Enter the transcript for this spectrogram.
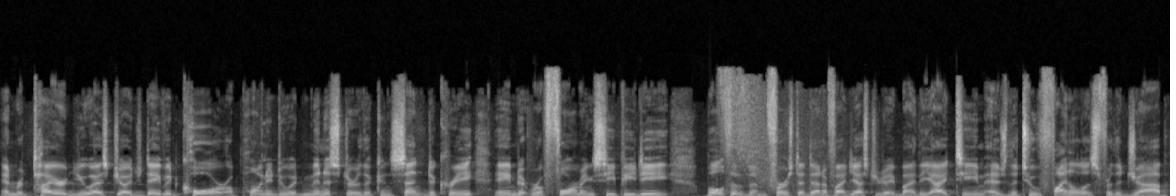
and retired U.S. Judge David Coar, appointed to administer the consent decree aimed at reforming CPD. Both of them first identified yesterday by the I team as the two finalists for the job.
